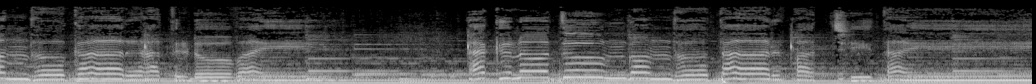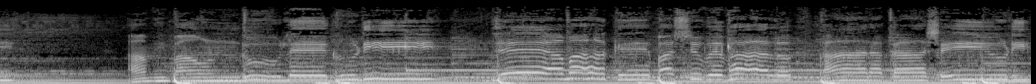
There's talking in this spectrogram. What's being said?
অন্ধকার হাত ডোবাই। এক নতুন গন্ধ তার পাচ্ছি তাই। আমি বাউন্ডুলে ঘুরি, যে আমাকে বাসবে ভালো, তার আকাশেই উড়ি।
